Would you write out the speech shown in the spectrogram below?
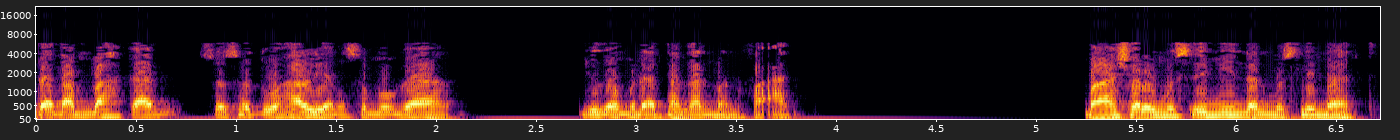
kita tambahkan sesuatu hal yang semoga juga mendatangkan manfaat. Masyarul muslimin dan muslimat.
